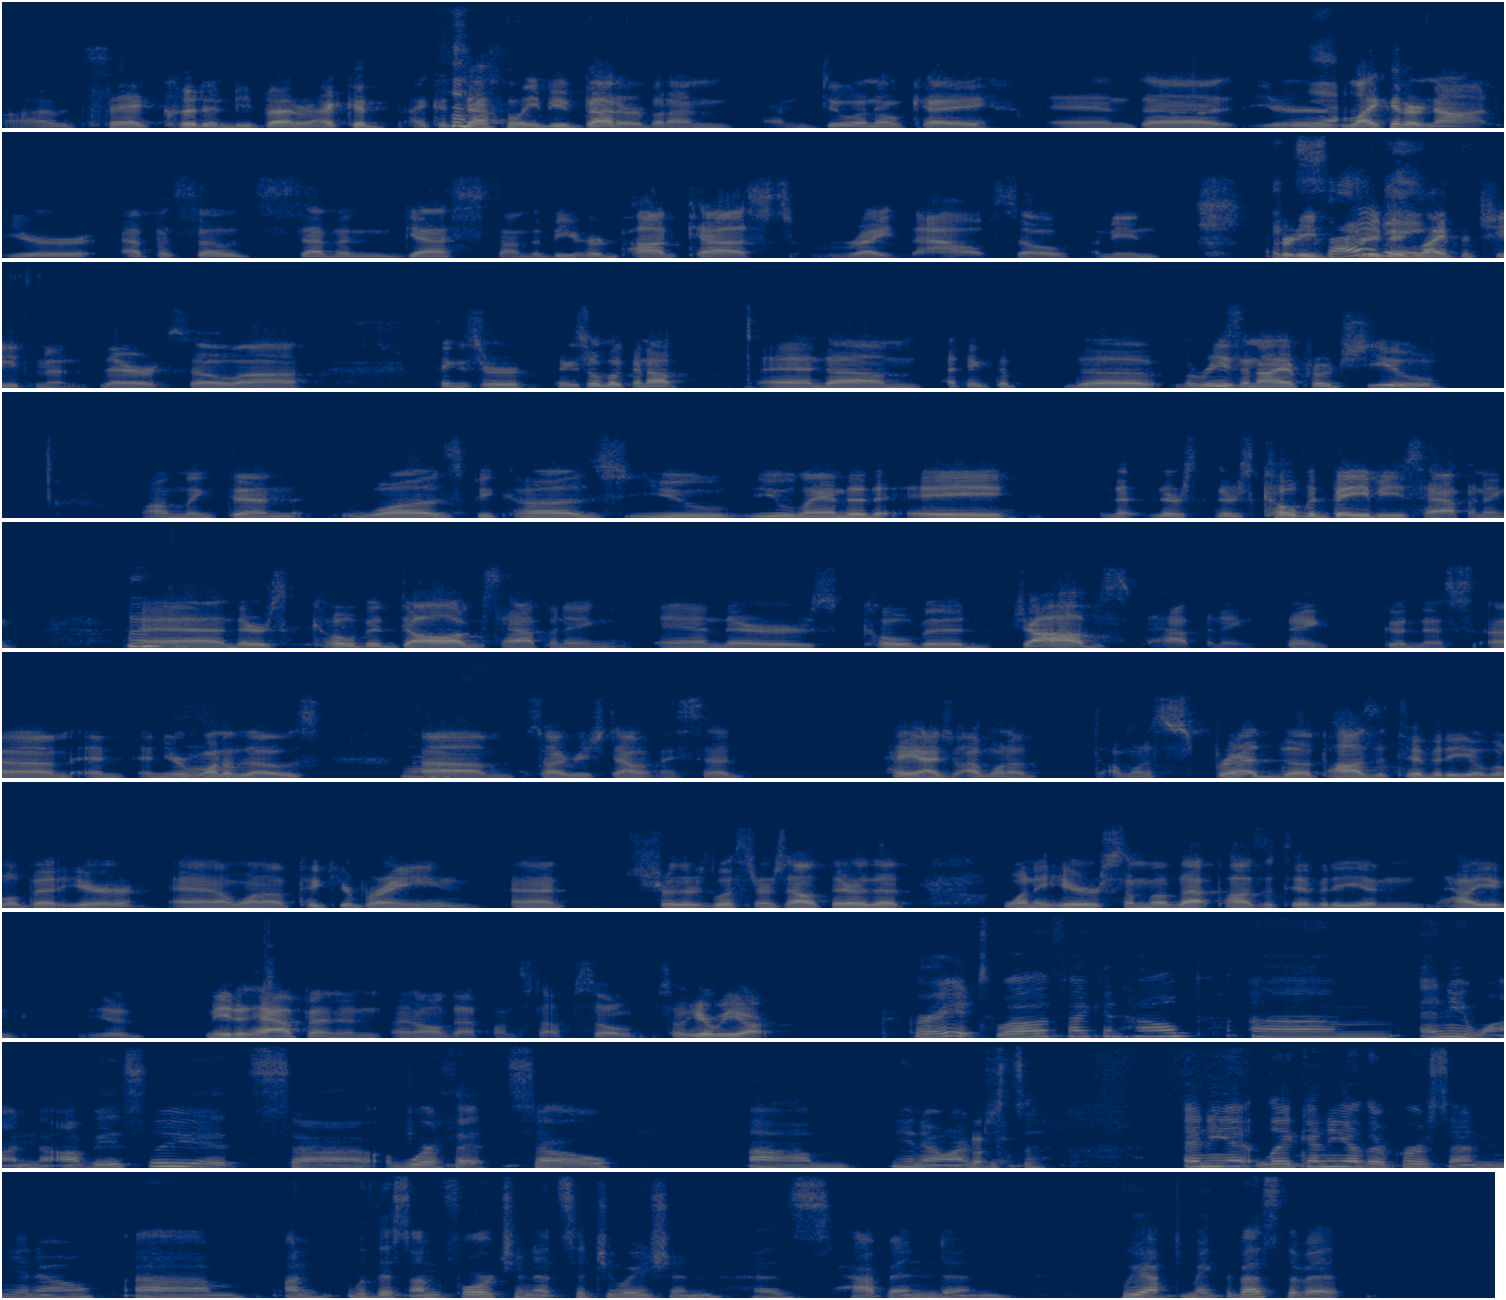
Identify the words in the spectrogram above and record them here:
I would say I couldn't be better. I could I could definitely be better, but I'm I'm doing okay. And uh, you're yeah. like it or not, you're episode seven guest on the Be Heard podcast right now. So I mean, pretty Exciting. pretty big life achievement there. So uh, things are things are looking up. And um, I think the the the reason I approached you on LinkedIn was because you you landed a there's there's COVID babies happening, mm-hmm. and there's COVID dogs happening, and there's COVID jobs happening. Thank goodness. Um, and and you're yeah. one of those. Yeah. Um, so I reached out and I said, hey, I I want to I want to spread the positivity a little bit here, and I want to pick your brain. And I'm sure there's listeners out there that want to hear some of that positivity and how you you made it happen and, and all that fun stuff. So so here we are. Great. Well, if I can help um, anyone, obviously it's uh, worth it. So, um, you know, I'm just a, any like any other person, you know, um, un, with this unfortunate situation has happened, and we have to make the best of it.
